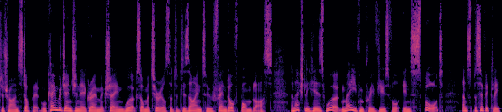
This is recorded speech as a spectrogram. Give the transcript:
to try and stop it. Well, Cambridge engineer Graham McShane works on materials that are designed to fend off bomb blasts, and actually his work may even prove useful in sport, and specifically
